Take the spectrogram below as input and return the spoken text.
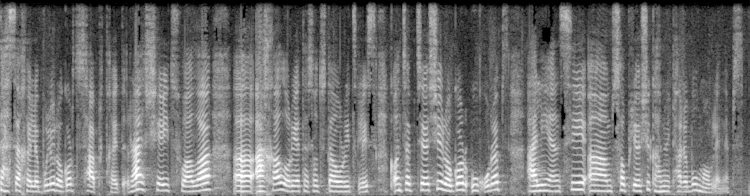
დასახელებული როგორც საფრთხე. რა შეიცვალა ახალ 2022 წლის კონცეფციაში, როგორ უყურებს ალიანსი სოფლიოში განვითარებულ მოვლენებს?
